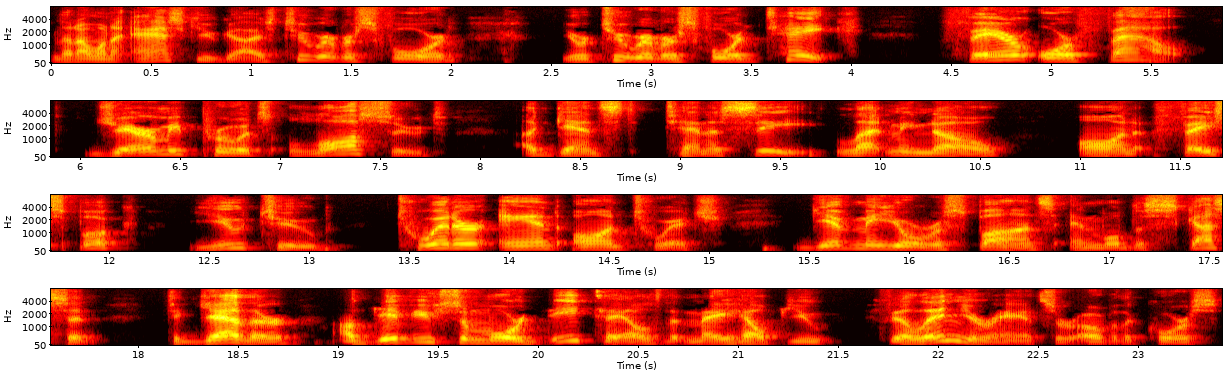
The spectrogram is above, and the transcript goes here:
that I want to ask you guys Two Rivers Ford, your Two Rivers Ford take, fair or foul, Jeremy Pruitt's lawsuit against Tennessee? Let me know on Facebook, YouTube, Twitter, and on Twitch. Give me your response and we'll discuss it together. I'll give you some more details that may help you fill in your answer over the course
